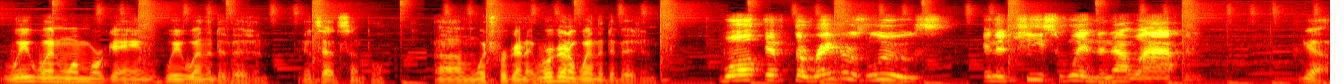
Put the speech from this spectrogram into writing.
we win one more game, we win the division. It's that simple. Um, which we're gonna we're gonna win the division. Well, if the Raiders lose and the Chiefs win, then that will happen. Yeah.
